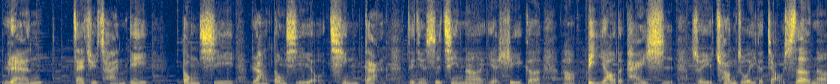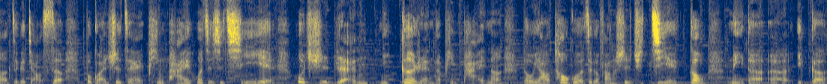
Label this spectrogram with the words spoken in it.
人再去传递。东西让东西有情感这件事情呢，也是一个呃必要的开始。所以创作一个角色呢，这个角色不管是在品牌或者是企业或者是人，你个人的品牌呢，都要透过这个方式去结构你的呃一个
